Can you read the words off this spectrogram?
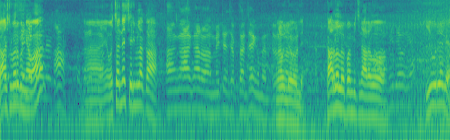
లాస్ట్ వరకు ఉన్నావా? వచ్చానే ఆ, షర్మిలక్క. ఓలే ఓలే. కార్లలో పంపించినారు. ఈ ఊరేలే.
